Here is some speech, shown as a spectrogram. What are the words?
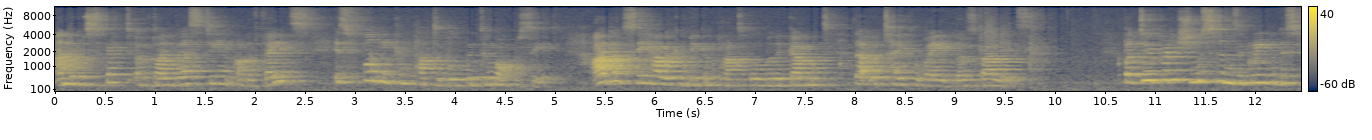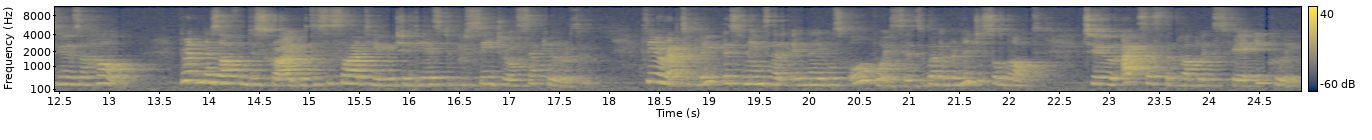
and the respect of diversity and other faiths, is fully compatible with democracy. I don't see how it could be compatible with a government that would take away those values. But do British Muslims agree with this view as a whole? Britain is often described as a society which adheres to procedural secularism. Theoretically, this means that it enables all voices, whether religious or not, to access the public sphere equally.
